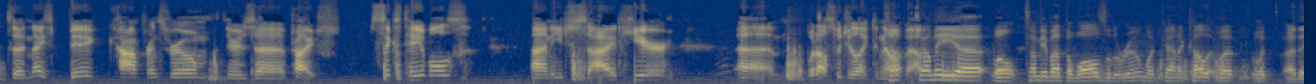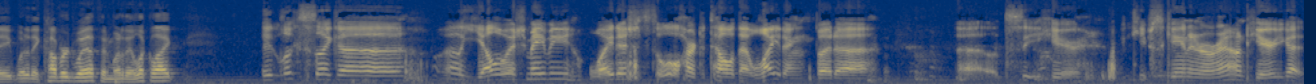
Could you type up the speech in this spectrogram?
It's a nice big conference room. There's uh, probably six tables on each side here. Um, what else would you like to know tell, about? tell me, uh, well, tell me about the walls of the room. What kind of color? What, what are they? What are they covered with, and what do they look like? It looks like a well, yellowish, maybe whitish. It's a little hard to tell with that lighting, but uh, uh, let's see here. Keep scanning around here. You got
